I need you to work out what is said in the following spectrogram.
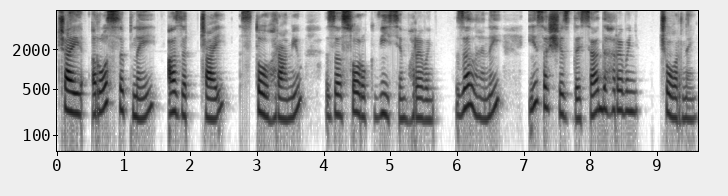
Чай розсипний азерчай 100 грамів за 48 гривень зелений і за 60 гривень чорний.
